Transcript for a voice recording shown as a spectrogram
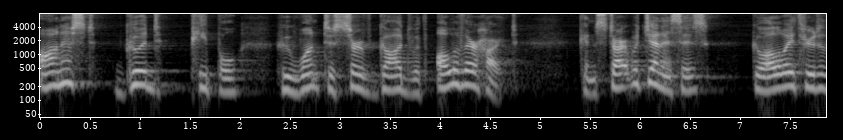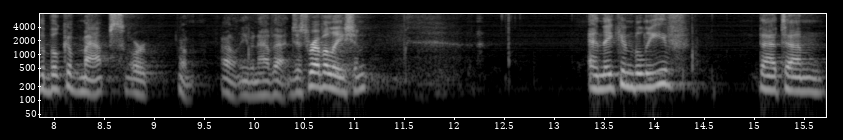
honest, good people who want to serve God with all of their heart can start with Genesis, go all the way through to the book of maps, or um, I don't even have that, just Revelation. And they can believe that um,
